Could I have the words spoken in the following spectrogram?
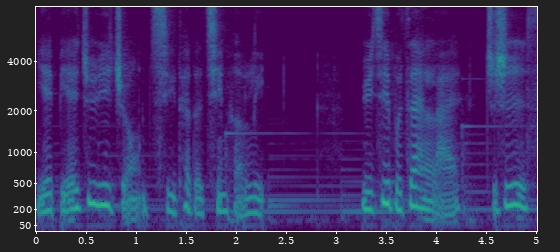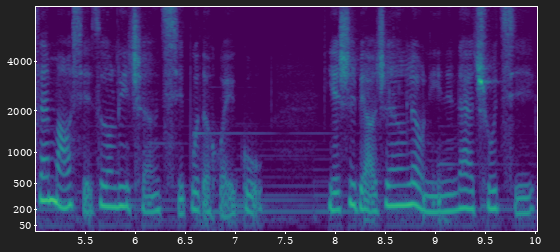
也别具一种奇特的亲和力。雨季不再来，只是三毛写作历程起步的回顾，也是表征六零年代初期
